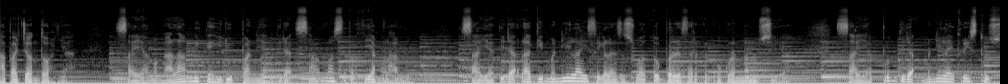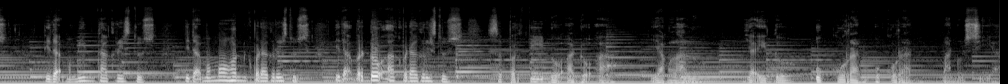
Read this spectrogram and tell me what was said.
Apa contohnya? Saya mengalami kehidupan yang tidak sama seperti yang lalu. Saya tidak lagi menilai segala sesuatu berdasarkan ukuran manusia. Saya pun tidak menilai Kristus, tidak meminta Kristus, tidak memohon kepada Kristus, tidak berdoa kepada Kristus seperti doa-doa yang lalu, yaitu ukuran-ukuran manusia.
